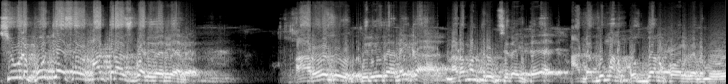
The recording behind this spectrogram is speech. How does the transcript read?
శివుడు పూజ చేసావు నాట్రాజుపల్లి ఏరియాలో ఆ రోజు తెలియదానిక నడమంత్రి తృప్తిదైతే ఆ డబ్బు మనకు వద్దు అనుకోవాలి కదా నువ్వు.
